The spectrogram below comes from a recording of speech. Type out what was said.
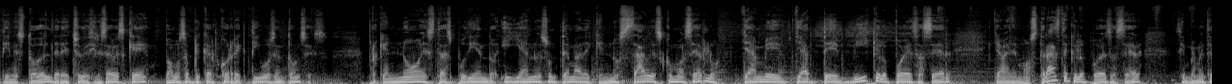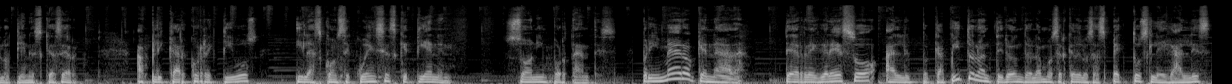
tienes todo el derecho de decir, ¿sabes qué? Vamos a aplicar correctivos entonces. Porque no estás pudiendo y ya no es un tema de que no sabes cómo hacerlo. Ya, me, ya te vi que lo puedes hacer, ya me demostraste que lo puedes hacer, simplemente lo tienes que hacer. Aplicar correctivos y las consecuencias que tienen son importantes. Primero que nada, te regreso al capítulo anterior donde hablamos acerca de los aspectos legales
